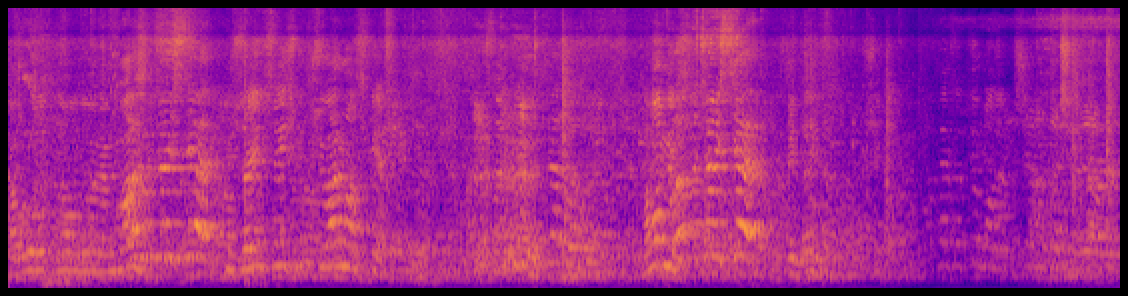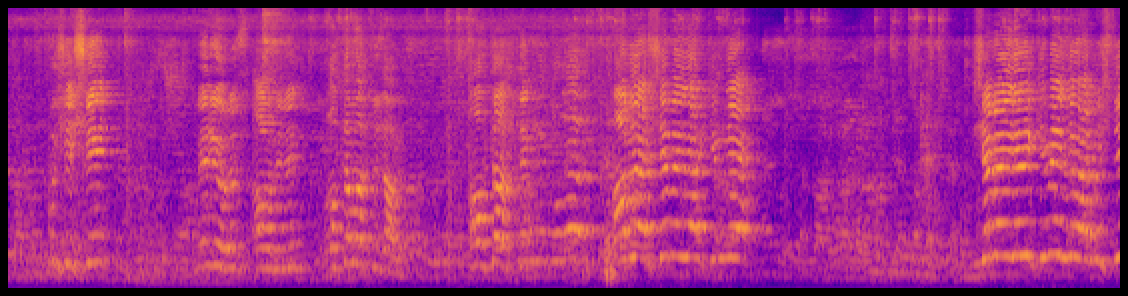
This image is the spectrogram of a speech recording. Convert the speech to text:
Yavru olup ne olduğu önemli var mı? Zayıfsa hiçbir kuşu verme askıya. Tamam mıyız? Bu şişi veriyoruz abinin. Alta mı atıyoruz abi? Alta attık. Abiler şebeller kimde? Şebelleri kim elde vermişti?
